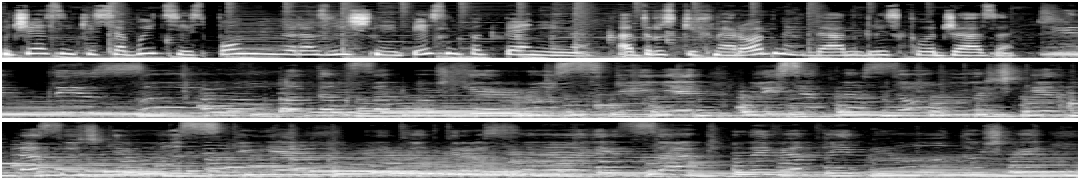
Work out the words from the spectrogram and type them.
Участники событий исполнили различные песни под пианино, от русских народных до английского джаза. и все любуются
